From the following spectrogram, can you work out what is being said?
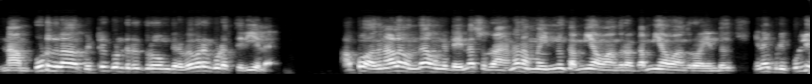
நாம் கூடுதலாக பெற்றுக்கொண்டிருக்கிறோங்கிற விவரம் கூட தெரியல. அப்போ அதனால வந்து அவங்ககிட்ட என்ன சொல்றாங்கன்னா நம்ம இன்னும் கம்மியா வாங்குறோம் கம்மியா வாங்குறோம் என்பது. ஏன்னா இப்படி புள்ளி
